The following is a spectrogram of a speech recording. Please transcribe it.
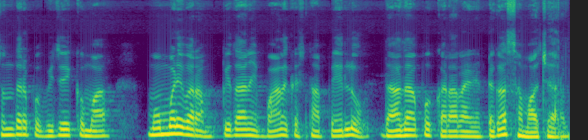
సుందరపు విజయ్ కుమార్ ముమ్మడివరం పితాని బాలకృష్ణ పేర్లు దాదాపు ఖరారైనట్టుగా సమాచారం.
